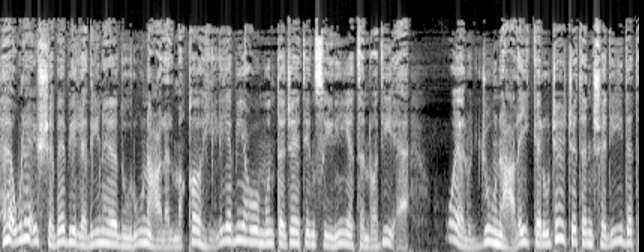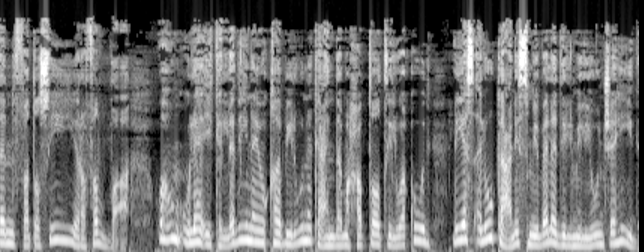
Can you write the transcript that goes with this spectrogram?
هؤلاء الشباب الذين يدورون على المقاهي ليبيعوا منتجات صينية رديئة ويلجون عليك لجاجة شديدة فتصير فضة. وهم أولئك الذين يقابلونك عند محطات الوقود ليسألوك عن اسم بلد المليون شهيد.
